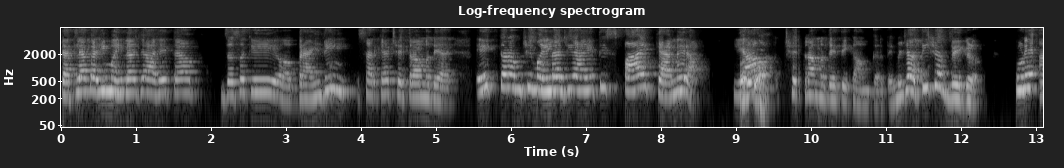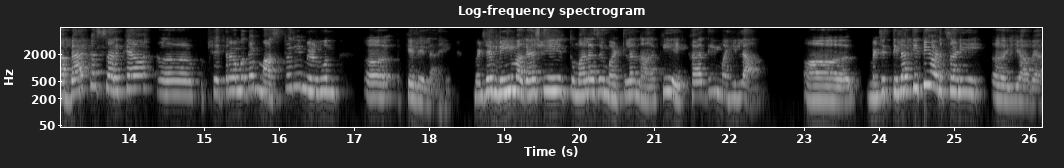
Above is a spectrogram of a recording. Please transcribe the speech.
त्यातल्या काही महिला ज्या आहेत त्या जसं की ब्रँडिंग सारख्या क्षेत्रामध्ये आहे. एक तर आमची महिला जी आहे ती स्पाय कॅमेरा या. क्षेत्रामध्ये ती काम करते. म्हणजे अतिशय वेगळं. पुणे अबॅकस सारख्या क्षेत्रामध्ये मास्टरी मिळवून केलेलं आहे. म्हणजे मी मगाशी तुम्हाला जे म्हटलं ना की एखादी महिला म्हणजे तिला किती अडचणी याव्या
